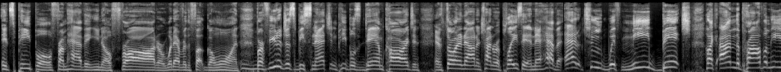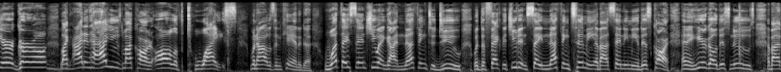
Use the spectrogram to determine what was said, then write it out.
its people from having, you know, fraud or whatever the fuck go on. Mm-hmm. But for you to just be snatching people's damn cards and, and throwing it out and trying to replace it and they have an attitude with me, bitch, like I'm the problem here, girl. Mm-hmm. Like I didn't have I used my card all of twice when I was in Canada. What they sent you ain't got nothing to do with the fact that you didn't say nothing to me about sending me this card. And then here go this news about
